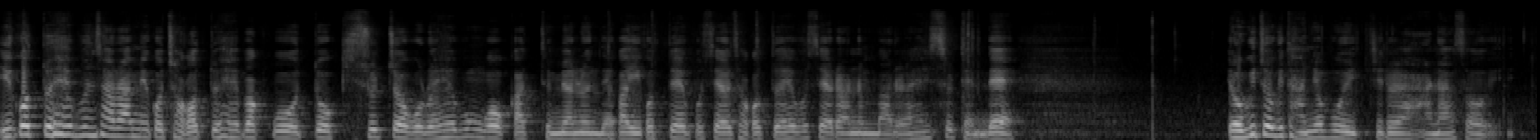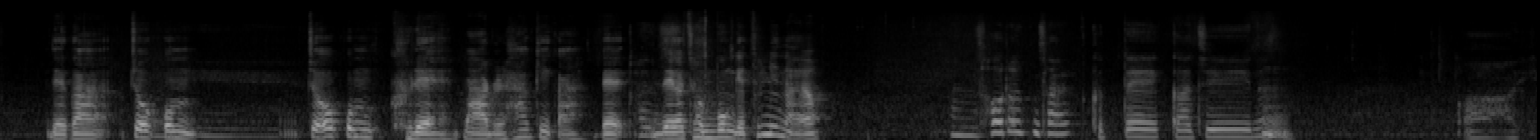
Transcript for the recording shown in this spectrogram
이것도 해본 사람이고 저것도 해봤고 또 기술적으로 해본 것 같으면은 내가 이것도 해보세요 저것도 해보세요라는 말을 했을 텐데 여기저기 다녀보지를 않아서 내가 조금 조금 그래 말을 하기가. 내, 내가 전 본 게 틀리나요? 한 서른 살? 그때까지는? 아 이게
